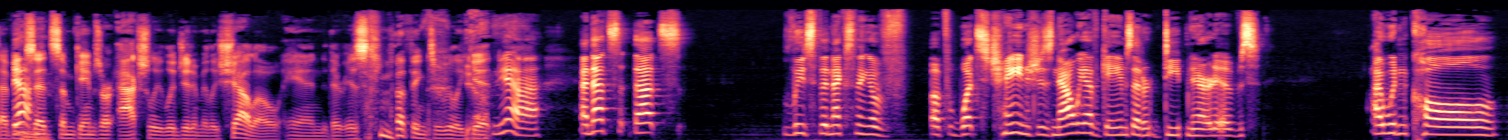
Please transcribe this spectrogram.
That being Yeah. said some games are actually legitimately shallow and there is nothing to really get Yeah. And that's that's leads to the next thing of of what's changed is now we have games that are deep narratives. I wouldn't call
